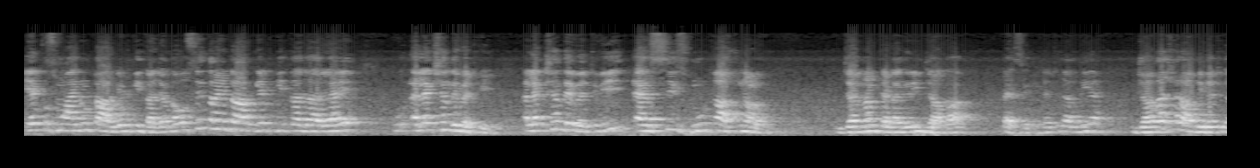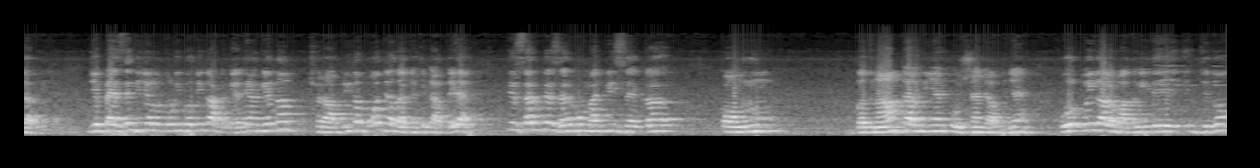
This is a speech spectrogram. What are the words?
ਇੱਕ ਸਮਾਜ ਨੂੰ ਟਾਰਗੇਟ ਕੀਤਾ ਜਾਂਦਾ। ਉਸੇ ਤਰ੍ਹਾਂ ਹੀ ਟਾਰਗੇਟ ਕੀਤਾ ਜਾ ਰਿਹਾ ਹੈ ਇਲੈਕਸ਼ਨ ਦੇ ਵਿੱਚ ਵੀ। ਇਲੈਕਸ਼ਨ ਦੇ ਵਿੱਚ ਵੀ ਐਸਸੀ ਸ਼ਡਿਊਲ ਕਾਸਟ ਨਾਲੋਂ ਜਨਰਲ ਕੈਟਾਗਰੀ ਜ਼ਿਆਦਾ ਪੈਸੇ ਦੀ ਖਿੱਚ ਕਰਦੀ ਹੈ ਜ਼ਿਆਦਾ ਸ਼ਰਾਬ ਦੀ ਖਿੱਚ ਕਰਦੀ ਹੈ ਜੇ ਪੈਸੇ ਦੀ ਚਲੋ ਥੋੜੀ ਬਹੁਤੀ ਘੱਟ ਕਹਿ ਦਿਆਂਗੇ ਤਾਂ ਸ਼ਰਾਬ ਦੀ ਤਾਂ ਬਹੁਤ ਜ਼ਿਆਦਾ ਖਿੱਚ ਕਰਦੇ ਆ। ਤੇ ਸਿਰਫ ਤੇ ਸਿਰਫ ਮਜਬੀ ਸਿੱਖ ਕੌਮ ਨੂੰ ਬਦਨਾਮ ਕਰਨ ਦੀਆਂ ਕੋਸ਼ਿਸ਼ਾਂ ਚੱਲਦੀਆਂ ਹੋਰ ਕੋਈ ਗੱਲਬਾਤ ਨਹੀਂ ਤੇ ਜਦੋਂ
